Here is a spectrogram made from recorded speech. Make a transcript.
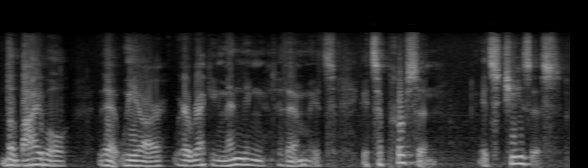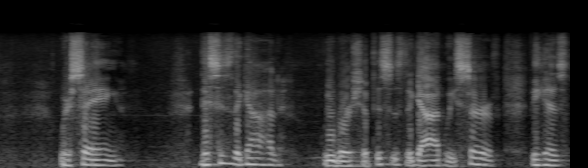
the Bible that we are we're recommending to them. It's, it's a person. It's Jesus. We're saying, this is the God we worship. This is the God we serve because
